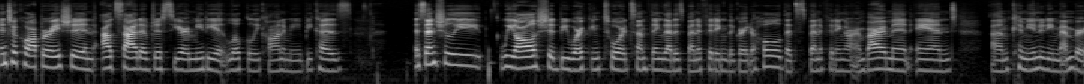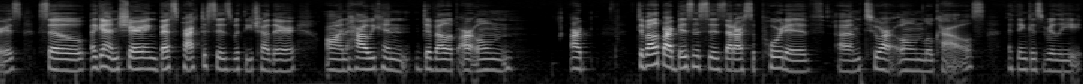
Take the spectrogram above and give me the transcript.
intercooperation outside of just your immediate local economy, because essentially we all should be working towards something that is benefiting the greater whole, that's benefiting our environment and um, community members. So, again, sharing best practices with each other on how we can develop our own our develop our businesses that are supportive um, to our own locales, I think is really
